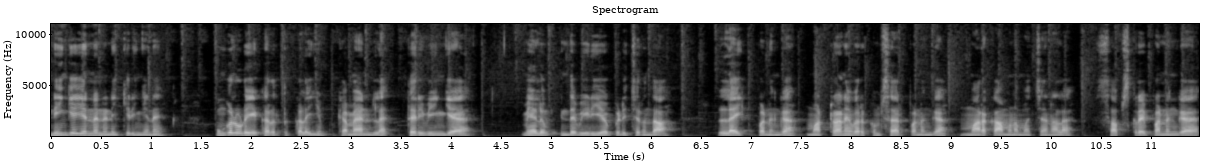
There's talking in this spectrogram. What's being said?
நீங்கள் என்ன நினைக்கிறீங்கன்னு உங்களுடைய கருத்துக்களையும் கமெண்டில் தெரிவிங்க. மேலும் இந்த வீடியோ பிடிச்சிருந்தா லைக் பண்ணுங்கள் மற்ற அனைவருக்கும் ஷேர் பண்ணுங்கள் மறக்காமல் நம்ம சேனலை சப்ஸ்கிரைப் பண்ணுங்கள்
